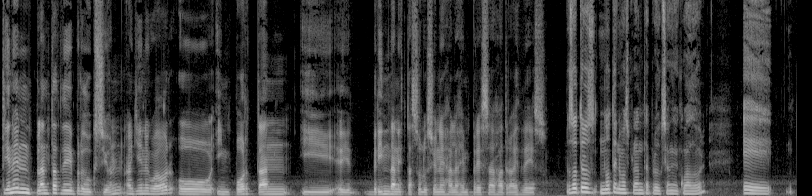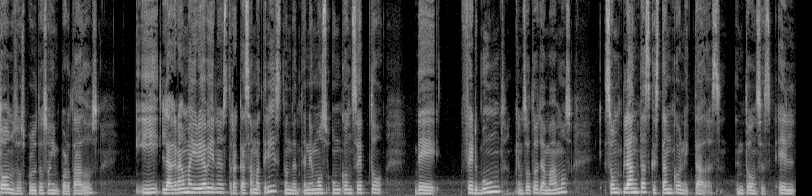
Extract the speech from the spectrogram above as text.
¿Tienen plantas de producción aquí en Ecuador o importan y eh, brindan estas soluciones a las empresas a través de eso? Nosotros no tenemos planta de producción en Ecuador. Eh, todos nuestros productos son importados y la gran mayoría viene de nuestra casa matriz, donde tenemos un concepto de Verbund, que nosotros llamamos, son plantas que están conectadas. Entonces, el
